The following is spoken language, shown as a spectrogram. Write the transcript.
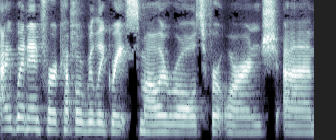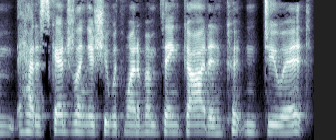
i went in for a couple really great smaller roles for orange um, had a scheduling issue with one of them thank god and couldn't do it.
